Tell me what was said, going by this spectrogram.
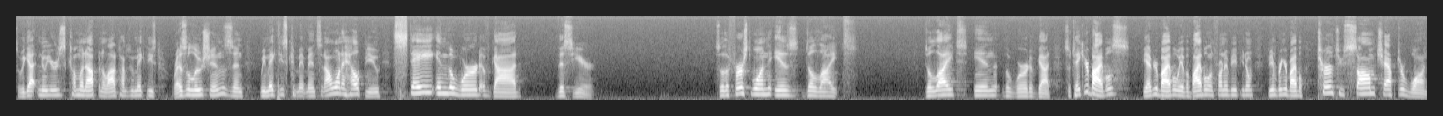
So we got New Year's coming up, and a lot of times we make these resolutions and we make these commitments, and I want to help you stay in the Word of God this year. So the first one is delight. Delight in the Word of God. So take your Bibles. If you have your Bible, we have a Bible in front of you. If you don't, if you didn't bring your Bible, turn to Psalm chapter 1.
